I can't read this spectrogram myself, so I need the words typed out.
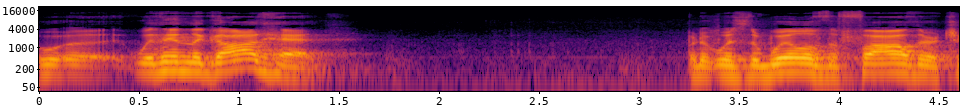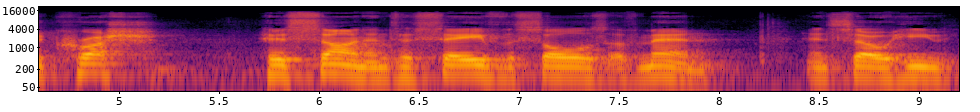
uh, within the Godhead. But it was the will of the Father to crush his Son and to save the souls of men. And so he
